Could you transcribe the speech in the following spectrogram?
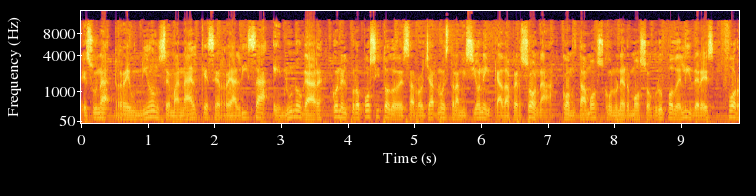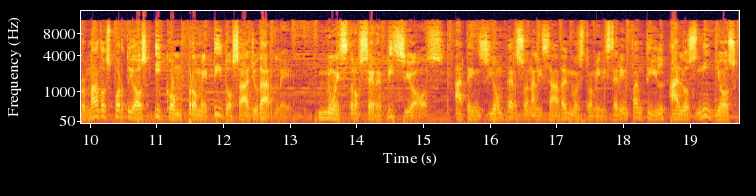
es una reunión semanal que se realiza en un hogar con el propósito de desarrollar nuestra misión en cada persona. Contamos con un hermoso grupo de líderes formados por Dios y comprometidos a ayudarle. Nuestros servicios. Atención personalizada en nuestro Ministerio Infantil a los niños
